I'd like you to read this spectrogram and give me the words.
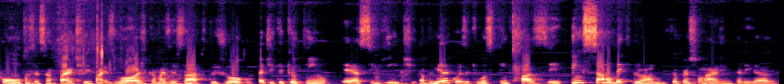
pontos, essa parte mais lógica, mais exata do jogo, a dica que eu tenho é a seguinte: a primeira coisa que você tem que fazer pensar no background do seu personagem, tá ligado?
